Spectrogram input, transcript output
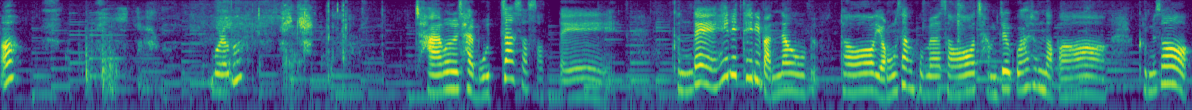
어? 뭐라고? 잠을 잘 못 잤었었대. 근데 해리테리 만나고부터 영상 보면서 잠들고 하셨나봐. 그러면서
